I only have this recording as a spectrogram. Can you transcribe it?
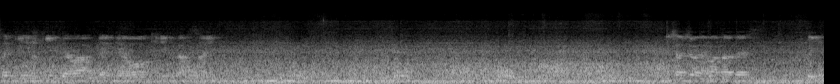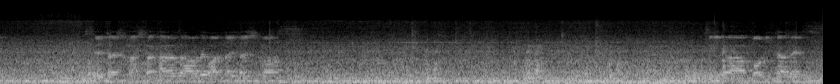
席付近では電源を切りください。車掌山田です。失礼いたしました。金沢でご案内いたします。次は森田です。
